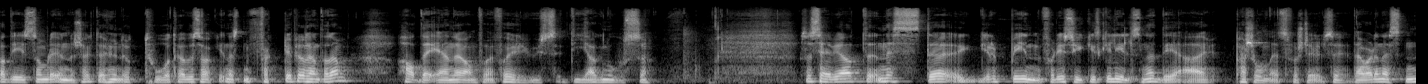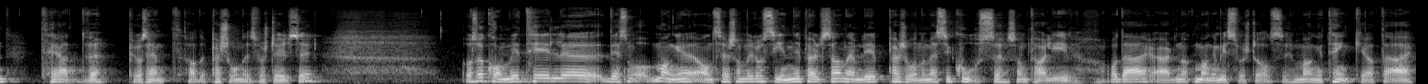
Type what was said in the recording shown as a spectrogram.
av de som ble undersøkt, det er 132 saker, nesten 40% av dem hadde en eller annen form for rusdiagnose. Så ser vi at neste gruppe innenfor de psykiske lidelsene, det er personlighetsforstyrrelser. Der var det nesten 30 hadde personlighetsforstyrrelser. Og så kommer vi til eh, det som mange anser som rosinen i pølsa, nemlig personer med psykose som tar liv. Og der er det nok mange misforståelser. Mange tenker at det er,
